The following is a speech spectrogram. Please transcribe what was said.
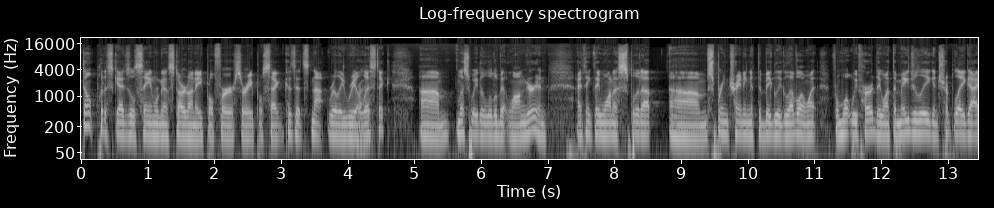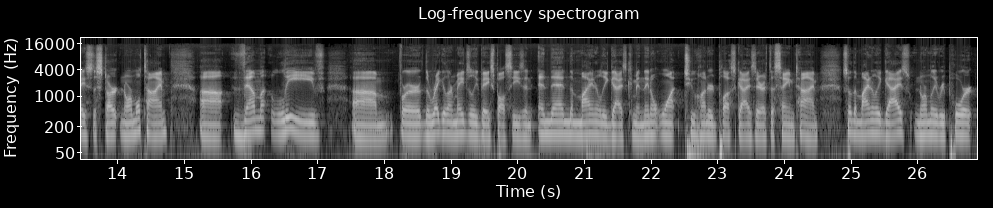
don't put a schedule saying we're going to start on April 1st or April 2nd because it's not really realistic. Right. Um, let's wait a little bit longer. And I think they want to split up um, spring training at the big league level. I want, from what we've heard, they want the major league and AAA guys to start normal time. Uh, them leave um, for the regular Major League Baseball season, and then the minor league guys come in. They don't want 200 plus guys there at the same time. So the minor league guys normally report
